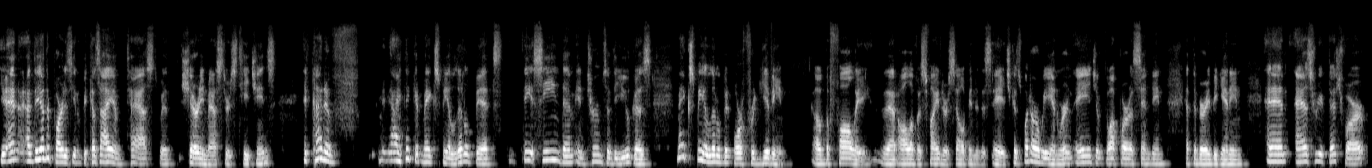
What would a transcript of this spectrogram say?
yeah, and, and the other part is, you know, because I am tasked with sharing master's teachings, it kind of, I think it makes me a little bit, seeing them in terms of the yugas makes me a little bit more forgiving of the folly that all of us find ourselves in in this age. Because what are we in? We're in an age of Dwapar ascending at the very beginning. And as Yukteswar,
